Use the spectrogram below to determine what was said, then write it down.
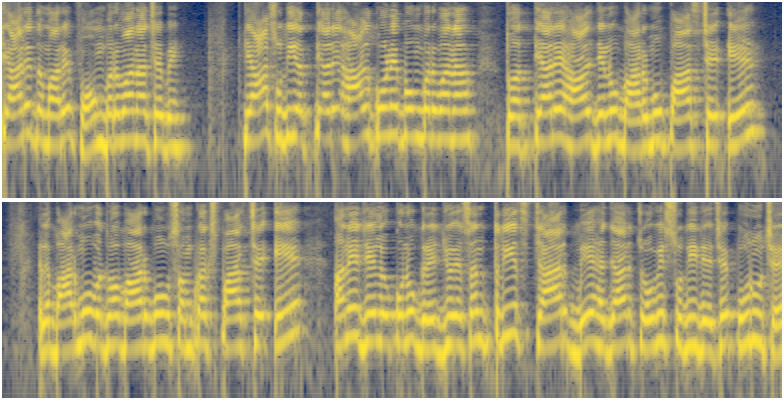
ત્યારે તમારે ફોર્મ ભરવાના છે ભાઈ. ત્યાં સુધી અત્યારે હાલ કોણે ફોર્મ ભરવાના? તો અત્યારે હાલ જેનું બારમું પાસ છે એ એટલે બારમું અથવા બારમું સમકક્ષ પાસ છે એ અને જે લોકોનું ગ્રેજ્યુએશન ત્રીસ ચાર બે હજાર ચોવીસ સુધી જે છે પૂરું છે,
